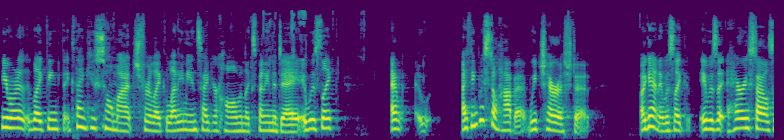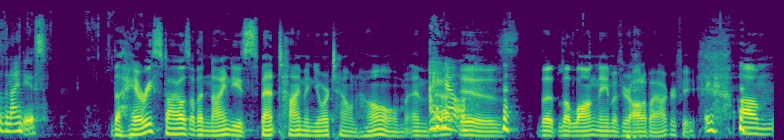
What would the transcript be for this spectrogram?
He wrote it like being, th- thank you so much for like letting me inside your home and like spending the day. It was like, I, I think we still have it. We cherished it. Again, it was like, it was like Harry Styles of the 90s. The Harry Styles of the '90s spent time in your town home, and that is the the long name of your autobiography. um,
